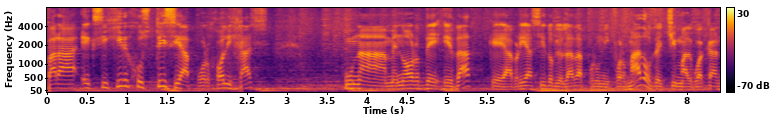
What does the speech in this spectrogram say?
para exigir justicia por Holly Hash, una menor de edad que habría sido violada por uniformados de Chimalhuacán.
